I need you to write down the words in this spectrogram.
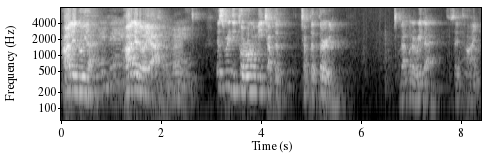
Hallelujah. Hallelujah. Amen. Let's read Deuteronomy chapter chapter 30. And I'm going to read that to save time.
